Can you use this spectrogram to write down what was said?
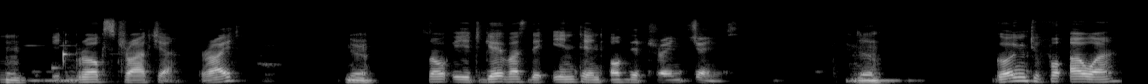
Mm. it broke structure right Yeah. so it gave us the intent of the trend change Yeah. going to four hour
